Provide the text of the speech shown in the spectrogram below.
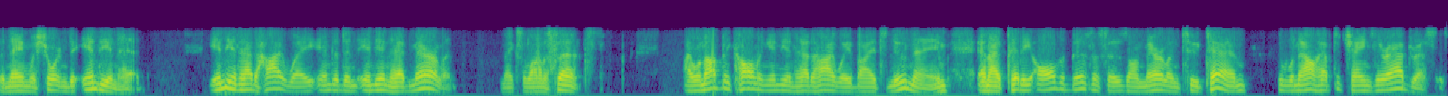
the name was shortened to Indian Head. Indian Head Highway ended in Indian Head, Maryland. Makes a lot of sense. I will not be calling Indian Head Highway by its new name, and I pity all the businesses on Maryland 210 who will now have to change their addresses.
